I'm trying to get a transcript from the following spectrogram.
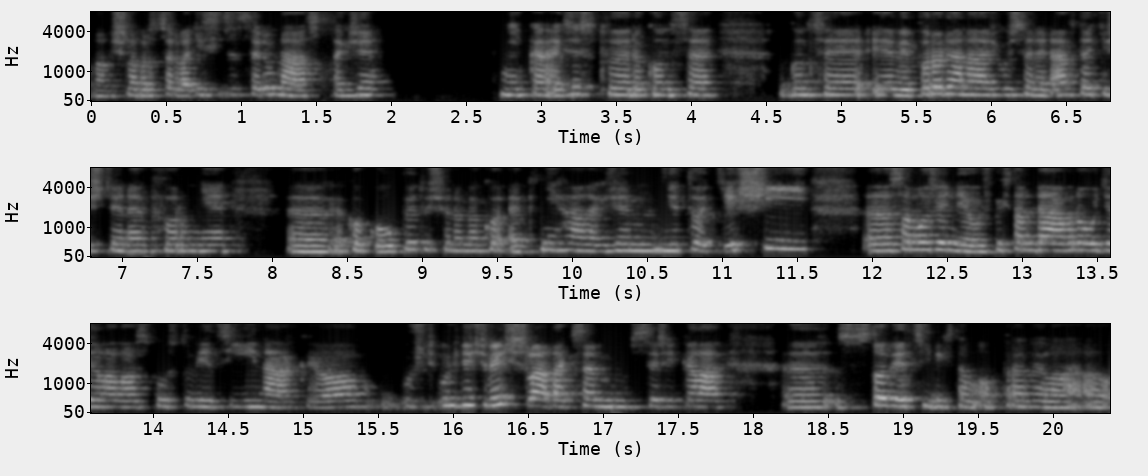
ona vyšla v roce 2017, takže knížka existuje, dokonce, dokonce je vyprodaná, že už se nedá v té tištěné formě eh, jako koupit, už jenom jako e-kniha, takže mě to těší. Samozřejmě, už bych tam dávno udělala spoustu věcí jinak, jo. Už, už když vyšla, tak jsem si říkala, sto věcí bych tam opravila a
